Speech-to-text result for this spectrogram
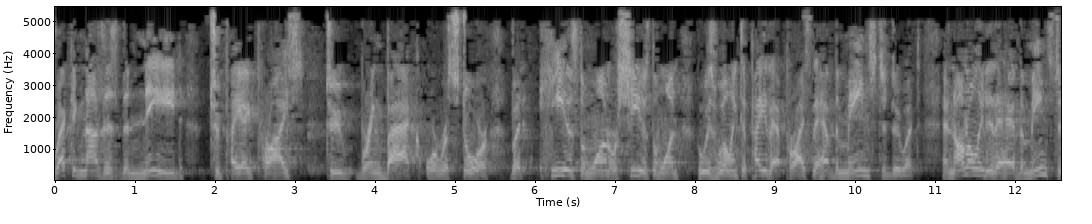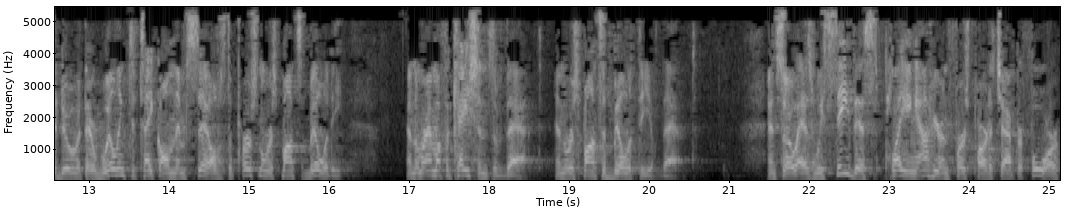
recognizes the need to pay a price to bring back or restore, but he is the one or she is the one who is willing to pay that price. They have the means to do it. And not only do they have the means to do it, but they're willing to take on themselves the personal responsibility and the ramifications of that and the responsibility of that. And so as we see this playing out here in the first part of chapter 4,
